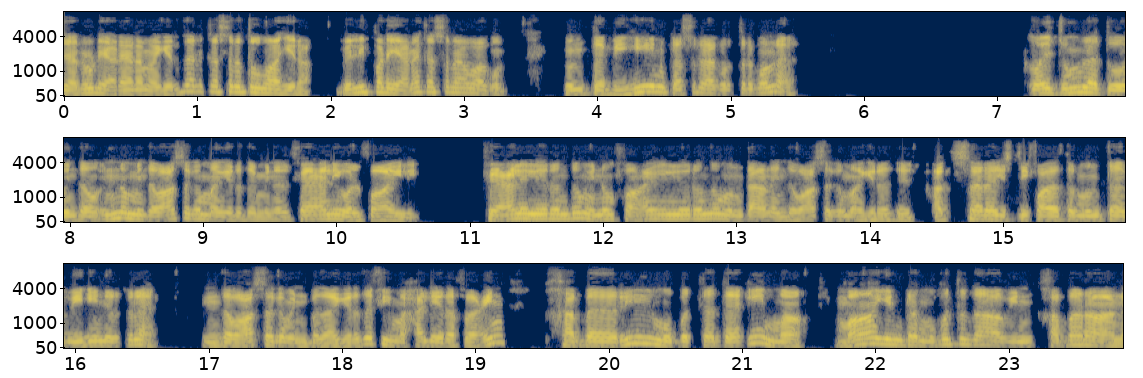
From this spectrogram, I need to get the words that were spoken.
ஜருடைய அடையாளமாகிறது. அது கசரத்து வாகிரா வெளிப்படையான கசராவாகும் முன்தபிஹின் கசரா கொடுத்துருக்கோம்ல? ஜும்லத்து இந்த இன்னும் இந்த வாசகமாகிறது. மினல் ஃபேலி வல் ஃபாயிலி. ஃபேலில் இருந்தும் இன்னும் ஃபாயிலில் இருந்தும் உண்டான இந்த வாசகமாகிறது. அக்சர இஸ்திஃபாதத்தில் முன்தபிஹின் இருக்குல்ல? இந்த வாசகம் என்பதாகிறது. ஃபி மஹலி ரஃபின் ஹபரில் முபத்ததஇ மா மா என்ற முபத்ததாவின் ஹபரான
